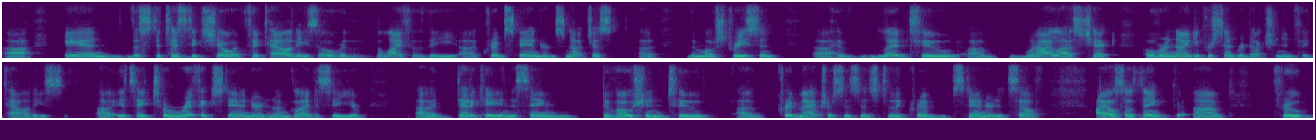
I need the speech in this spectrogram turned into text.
Uh, and the statistics show it, fatalities over the life of the uh, crib standards, not just uh, the most recent, uh, have led to, uh, when I last checked, over a 90% reduction in fatalities. Uh, It's a terrific standard, and I'm glad to see you're uh, dedicating the same devotion to uh, crib mattresses as to the crib standard itself. I also think through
